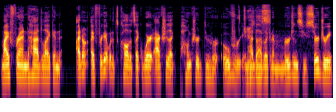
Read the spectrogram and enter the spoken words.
My friend had like an I don't I forget what it's called. It's like where it actually like punctured through her ovary Jesus. and had to have like an emergency surgery.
